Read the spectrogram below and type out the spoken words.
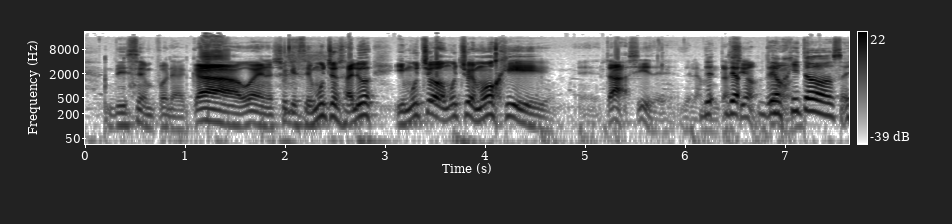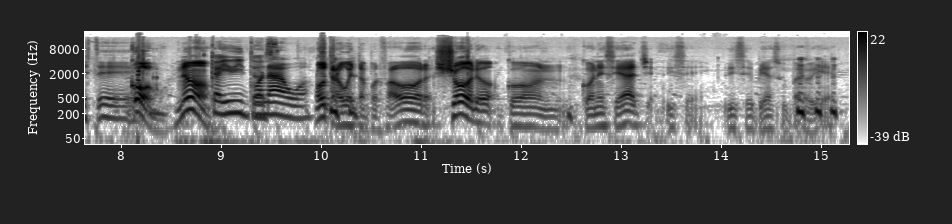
dicen por acá. Bueno, yo qué sé, mucho salud y mucho, mucho emoji. Está así, de, de de, de- lamentación. de ojitos este, ¿Cómo? ¿No? Caíditos. con agua. Otra vuelta, por favor. Lloro con, con SH, dice, dice Pia súper bien.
